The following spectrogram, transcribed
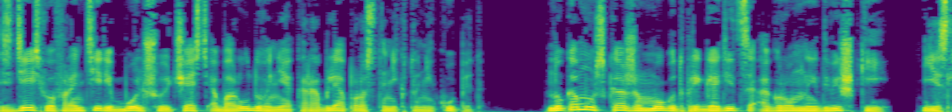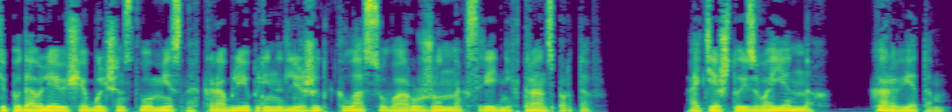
Здесь, во фронтире, большую часть оборудования корабля просто никто не купит. Но кому, скажем, могут пригодиться огромные движки, если подавляющее большинство местных кораблей принадлежит к классу вооруженных средних транспортов, а те, что из военных — корветам.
